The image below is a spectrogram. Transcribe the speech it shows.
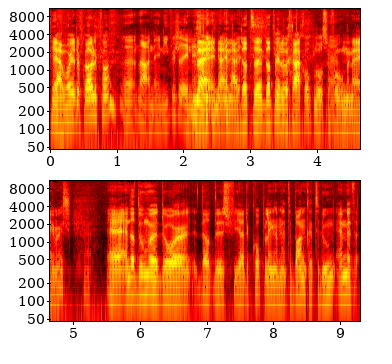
ja, word je er vrolijk van? Uh, nou, nee, niet per se. Nee, nee, nee, nee dat, uh, dat willen we graag oplossen ja. voor ondernemers. Ja. Uh, en dat doen we door dat dus via de koppelingen met de banken te doen. En met,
